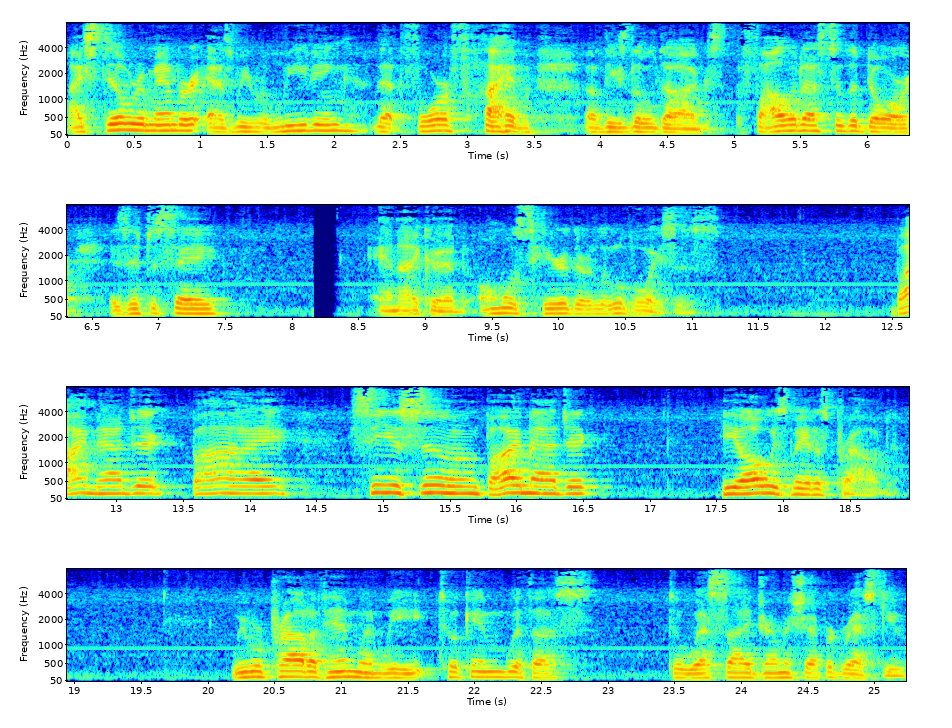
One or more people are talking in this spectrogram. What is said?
I still remember as we were leaving that four or five of these little dogs followed us to the door as if to say, and I could almost hear their little voices Bye, Magic. Bye. See you soon. Bye, Magic. He always made us proud. We were proud of him when we took him with us to Westside German Shepherd Rescue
